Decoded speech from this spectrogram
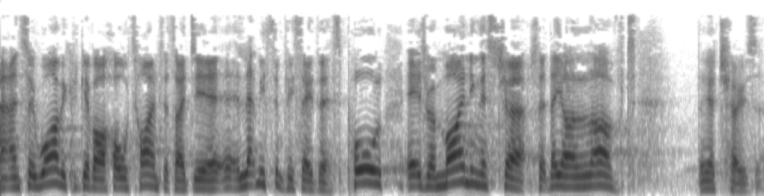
And so while we could give our whole time to this idea, uh, let me simply say this. Paul is reminding this church that they are loved, they are chosen.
